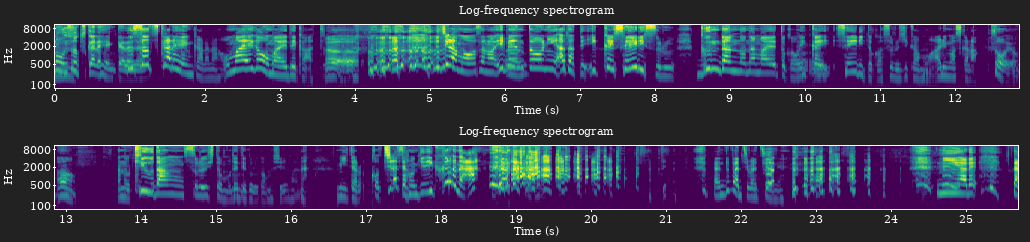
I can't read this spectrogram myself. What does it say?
もう嘘つかれへんからね嘘つかれへんからな。お前がお前でかって言って。うちらもそのイベントにあたって一回整理する軍団の名前とかを一回整理とかする時間もありますから。そうよ。うん。あの糾弾する人も出てくるかもしれないな。見たらこちらって本気で行くからな。なんでバチバチやねんにあれ。太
